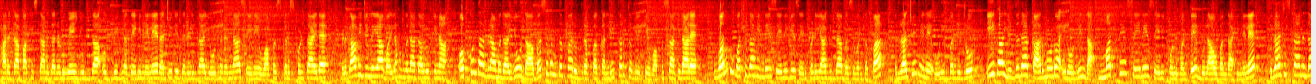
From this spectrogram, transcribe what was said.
ಭಾರತ ಪಾಕಿಸ್ತಾನದ ನಡುವೆ ಯುದ್ಧ ಉದ್ವಿಗ್ನತೆ ಹಿನ್ನೆಲೆ ರಜೆಗೆ ತೆರಳಿದ್ದ ಯೋಧರನ್ನ ಸೇನೆ ವಾಪಸ್ ಕರೆಸಿಕೊಳ್ತಾ ಇದೆ. ಬೆಳಗಾವಿ ಜಿಲ್ಲೆಯ ಬೈಲಹೊಂಗಲ ತಾಲೂಕಿನ ಒಕ್ಕುಂದ ಗ್ರಾಮದ ಯೋಧ ಬಸವಂತಪ್ಪ ರುದ್ರಪ್ಪ ಕಲ್ಲಿ ಕರ್ತವ್ಯಕ್ಕೆ ವಾಪಸ್ಸಾಗಿದ್ದಾರೆ. ಒಂದು ವರ್ಷದ ಹಿಂದೆ ಸೇನೆಗೆ ಸೇರ್ಪಡೆಯಾಗಿದ್ದ ಬಸವಂತಪ್ಪ ರಜೆ ಮೇಲೆ ಊರಿಗೆ ಬಂದಿದ್ರು. ಈಗ ಯುದ್ಧದ ಕಾರ್ಮೋಡ ಇರೋದ್ರಿಂದ ಮತ್ತೆ ಸೇನೆ ಸೇರಿಕೊಳ್ಳುವಂತೆ ಬುಲಾವ್ ಬಂದ ಹಿನ್ನೆಲೆ ರಾಜಸ್ಥಾನದ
